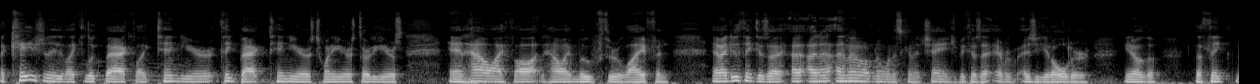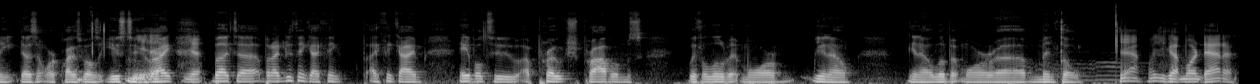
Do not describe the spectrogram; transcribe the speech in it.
occasionally like look back like ten year, think back ten years, twenty years, thirty years, and how I thought and how I moved through life, and and I do think as I, I and I don't know when it's going to change because I, every, as you get older, you know the the think meat doesn't work quite as well as it used to, Yeah, right? yeah. But uh, but I do think I think I think I'm able to approach problems with a little bit more, you know, you know, a little bit more uh, mental. Yeah. Well, you got more data.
